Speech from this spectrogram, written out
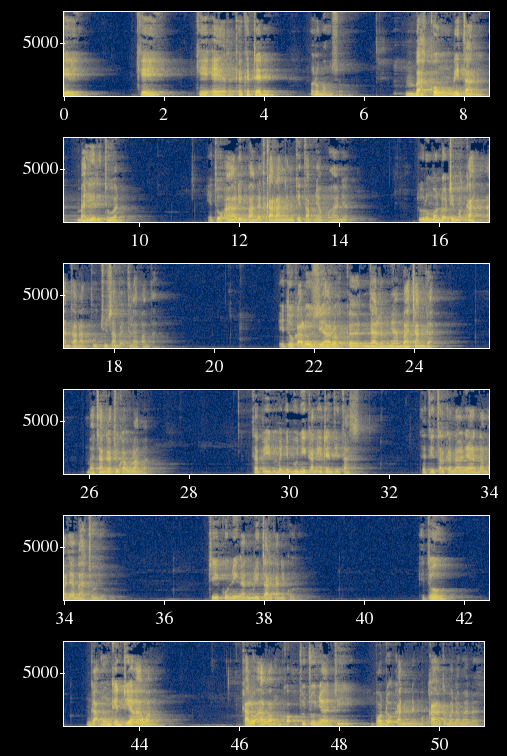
G GR kegeden rumongso Mbah Kong Blitar Mbah Yeri Tuan. Itu alim banget karangan kitabnya banyak dulu mondok di Mekah antara 7 sampai 8 tahun itu kalau ziarah ke dalamnya Mbah Cangga. Mbah Cangga juga ulama. Tapi menyembunyikan identitas. Jadi terkenalnya namanya Mbah Joyo. Di Kuningan Blitar Kanikuru. Itu nggak mungkin dia awam. Kalau awam kok cucunya dipodokkan di Mekah ke mana-mana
